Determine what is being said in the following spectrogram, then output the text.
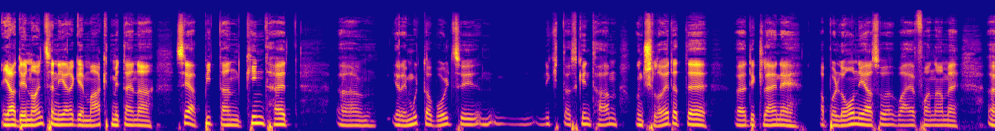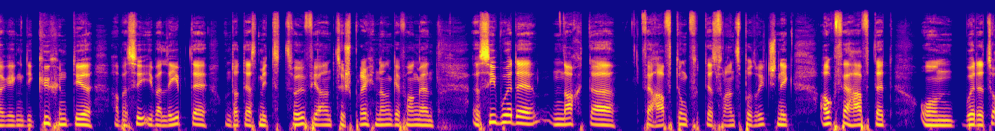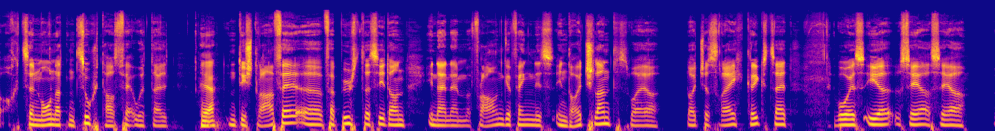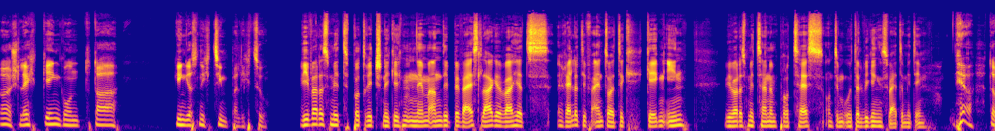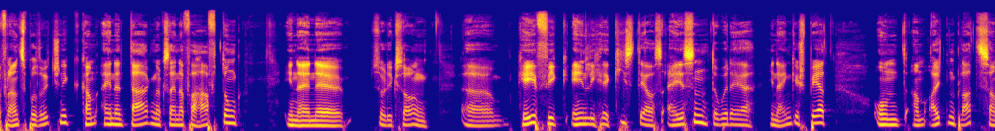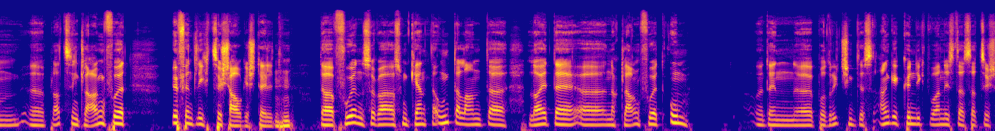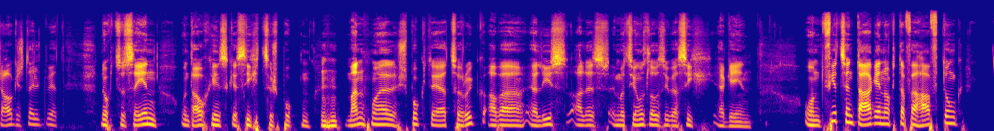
Ja, die 19-jährige Magd mit einer sehr bitteren Kindheit. Äh, ihre Mutter wollte sie nicht als Kind haben und schleuderte äh, die kleine Apollonia, so war ihr Vorname, äh, gegen die Küchentür, aber sie überlebte und hat erst mit zwölf Jahren zu sprechen angefangen. Äh, sie wurde nach der Verhaftung des Franz Podritschnik auch verhaftet und wurde zu 18 Monaten Zuchthaus verurteilt. Ja. Und die Strafe äh, verbüßte sie dann in einem Frauengefängnis in Deutschland. Das war ja Deutsches Reich, Kriegszeit wo es ihr sehr, sehr ja, schlecht ging und da ging es nicht zimperlich zu. Wie war das mit Potritschnik? Ich nehme an, die Beweislage war jetzt relativ eindeutig gegen ihn. Wie war das mit seinem Prozess und dem Urteil? Wie ging es weiter mit ihm? Ja, der Franz Podritschnik kam einen Tag nach seiner Verhaftung in eine, soll ich sagen, äh, käfigähnliche Kiste aus Eisen. Da wurde er hineingesperrt und am alten Platz, am äh, Platz in Klagenfurt, öffentlich zur Schau gestellt. Mhm. Da fuhren sogar aus dem Kärntner Unterland äh, Leute äh, nach Klagenfurt, um den äh, Podritschen, das angekündigt worden ist, dass er zur Schau gestellt wird, noch zu sehen und auch ins Gesicht zu spucken. Mhm. Manchmal spuckte er zurück, aber er ließ alles emotionslos über sich ergehen. Und 14 Tage nach der Verhaftung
